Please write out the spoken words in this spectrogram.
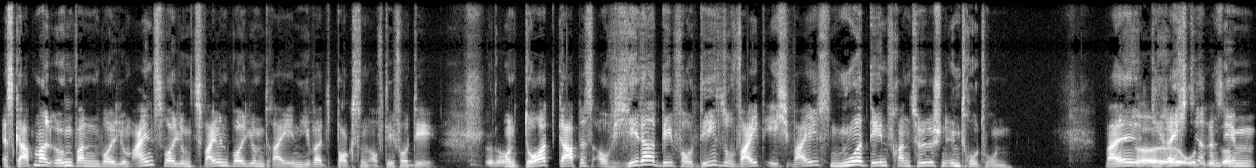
Es gab mal irgendwann Volume 1, Volume 2 und Volume 3 in jeweils Boxen auf DVD. Genau. Und dort gab es auf jeder DVD, soweit ich weiß, nur den französischen Introton. Weil Ja, die äh, Rechte an dem,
